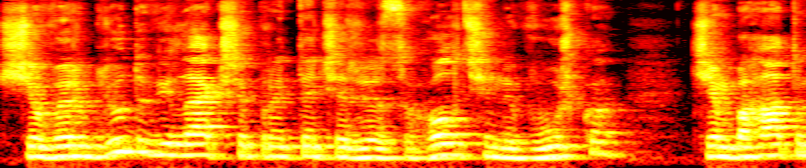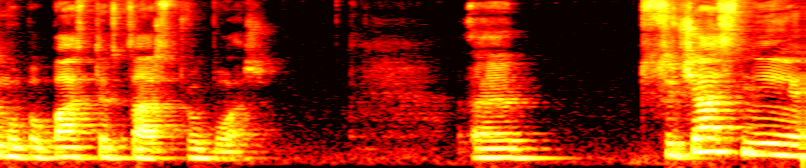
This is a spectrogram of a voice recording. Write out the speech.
що верблюдові легше пройти через голчине вушко, чим багатому попасти в Царство Боже. Е, сучасні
